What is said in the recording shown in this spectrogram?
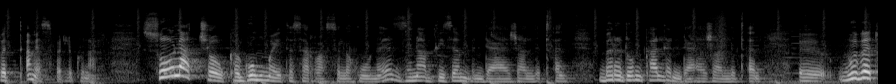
በጣም ያስፈልጉናል። ሶላቸው ከጎማ የተሰራ ስለሆነ ዝናብ ቢዘንብ እንዳያዣልጠን፣ በረዶም ካለ እንዳያዣልጠን፣ ውበቱ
